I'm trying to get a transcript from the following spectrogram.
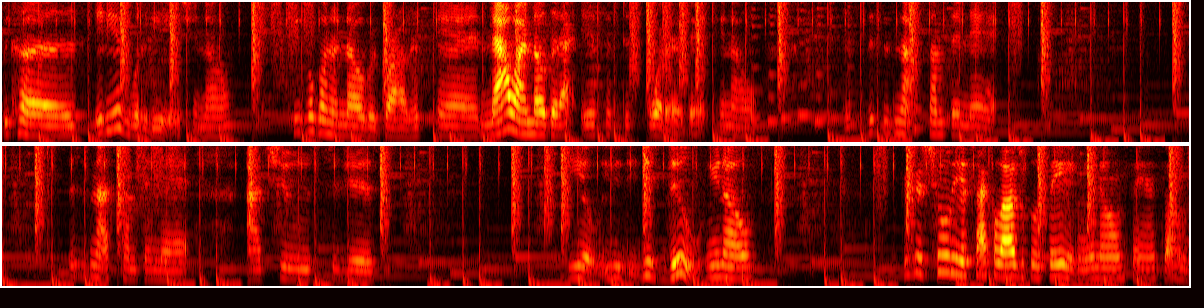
because it is what it is, you know people gonna know regardless. And now I know that I, it's a disorder that you know this is not something that this is not something that I choose to just deal just do. You know, this is truly a psychological thing. You know what I'm saying? So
